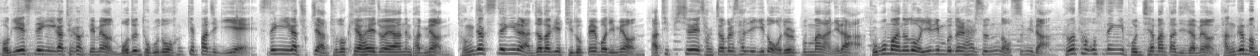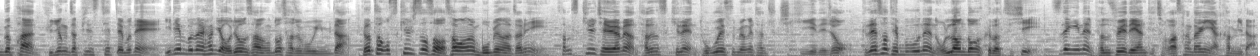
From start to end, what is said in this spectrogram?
거기에 스댕이가 퇴각되면 모든 도구도 함께 빠지기에 스댕이가 죽지 않도록 케어해줘야 하는 반면 정작 스댕이를 안전하게 뒤로 빼버리면 아티피셔의 장점을 살리기도 어려울 뿐만 아니라 도구만으로 1인분을 할 수는 없습니다. 그렇다고 스댕이 본체만 따지자면 방금 언급한 균형 잡힌 스탯 때문에 1인분을 하기 어려운 상황도 자주 보입니다. 그렇다고 스킬 써서 상황을 모면하자니 3스킬 제외하면 다른 스킬은 도구의 수명을 단축시키게 되죠. 그래서 대부분은 올라운더가 그렇듯이 스댕이는 변수에 대한 대처가 상당히 약합니다.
